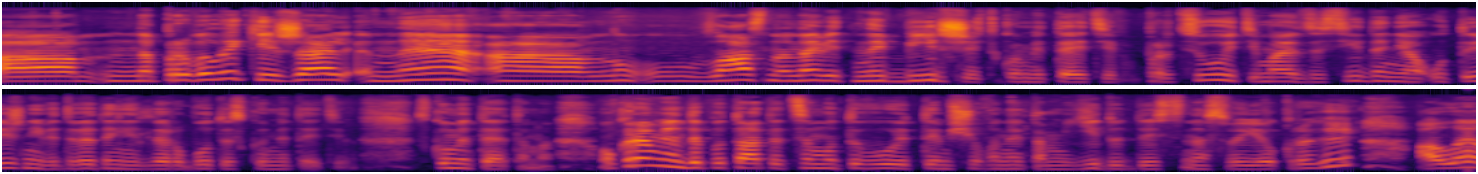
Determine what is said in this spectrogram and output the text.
На превеликий жаль, не ну, власне навіть не більшість комітетів працюють і мають засідання у тижні, відведені для роботи з комітетів з комітетами. Окремі депутати це мотивують тим, що вони там їдуть десь на свої округи, але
